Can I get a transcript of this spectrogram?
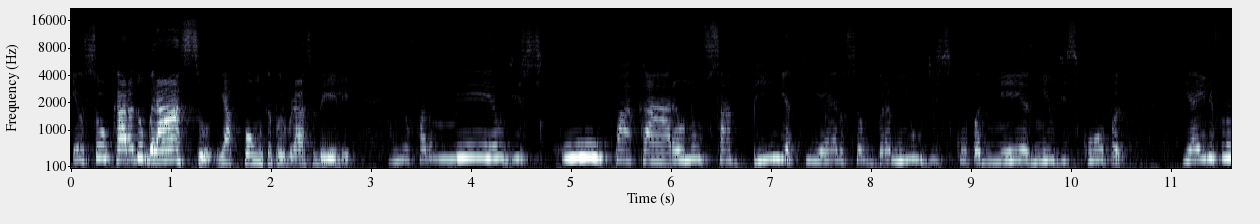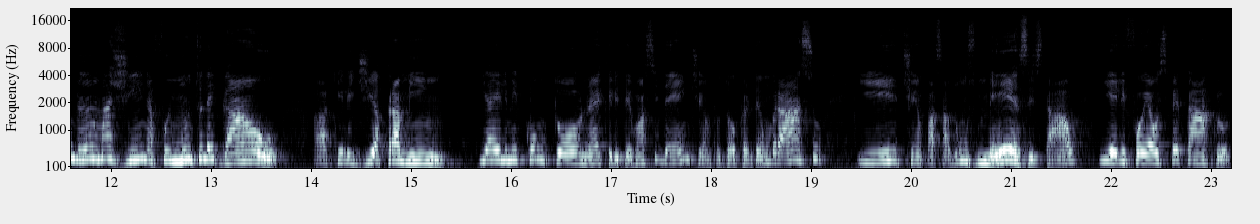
eu sou o cara do braço, e aponta pro braço dele. Aí eu falo, meu, desculpa, cara, eu não sabia que era o seu braço, mil desculpas mesmo, mil desculpas. E aí ele falou, não, imagina, foi muito legal aquele dia pra mim. E aí ele me contou, né, que ele teve um acidente, amputou, perdeu um braço e tinha passado uns meses tal, e ele foi ao espetáculo.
